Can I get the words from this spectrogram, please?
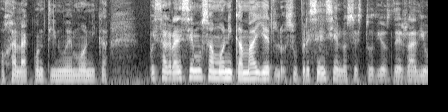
ojalá continúe Mónica. Pues agradecemos a Mónica Mayer su presencia en los estudios de Radio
